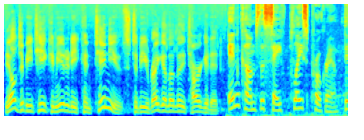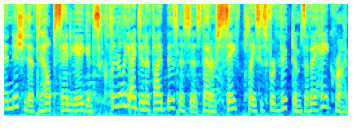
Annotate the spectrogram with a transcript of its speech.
The LGBT community continues to be regularly targeted. In comes the Safe Place program, the initiative to help San Diegans clearly identify businesses that are safe places for victims of a hate crime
